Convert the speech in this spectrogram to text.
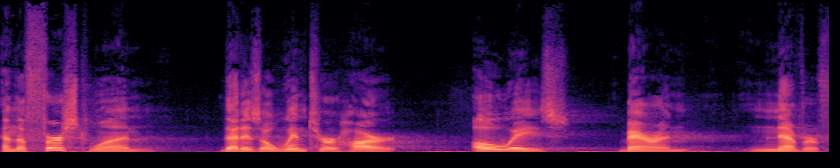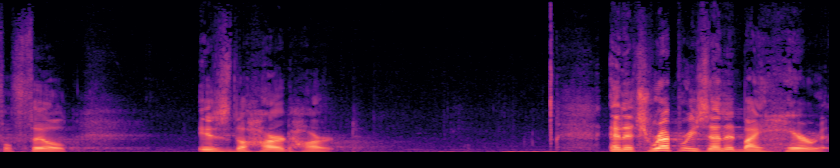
And the first one that is a winter heart, always barren, never fulfilled, is the hard heart. And it's represented by Herod.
